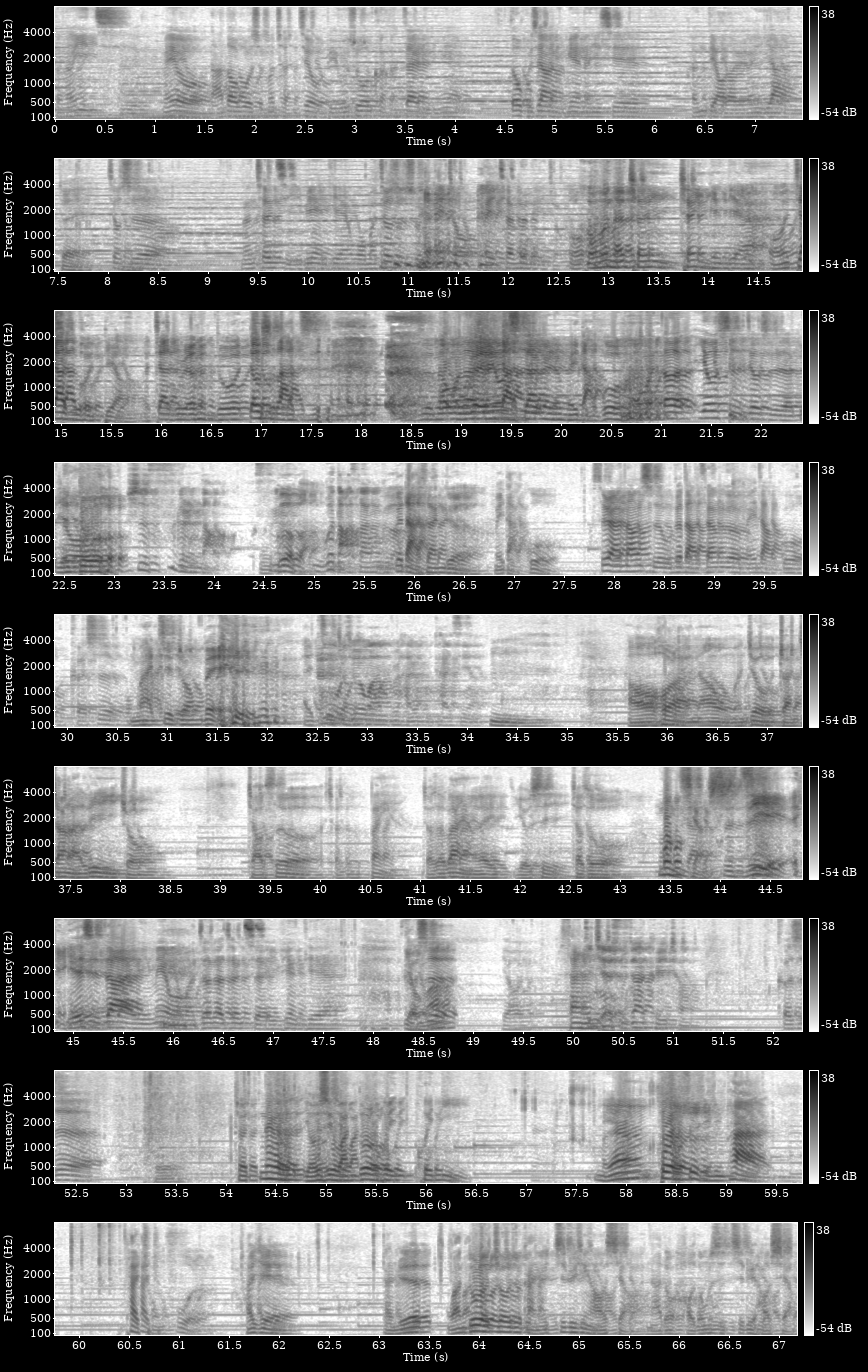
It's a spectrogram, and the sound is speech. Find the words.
可能一起没有拿到过什么成就，比如说可能在里面都不像里面的一些很屌的人一样，对，就是能撑起一片天。我们就是属于那种被撑的那种。我我们能撑一撑一片天啊！我们家族很屌，家族人很多，都是垃圾。我们的人打三个人没打过。我们的优势就是人多，是四个人打，五个吧，五个打三个，五个打三个没打过。虽然当时五个打三个没打过，可是我们还借装备，还借装备。我觉得玩不是还是很开心啊。嗯。然后后来呢，我们就转战了另一种角色角色扮演角色扮演类游戏，叫做梦想世界。也许在里面，我们真的撑起了一片天。有吗？有有。三人节暑假可以成。可是，就那个游戏玩多了会会腻。每天做的事情太太重复了，而且感觉玩多了之后就感觉几率性好小，拿到好东西几率好小，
